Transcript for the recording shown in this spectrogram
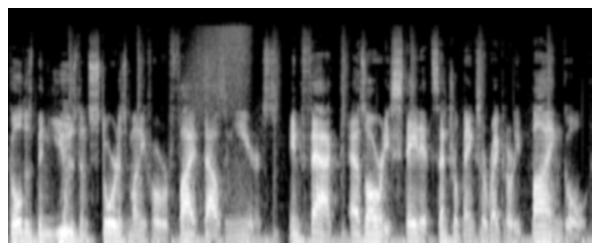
gold has been used and stored as money for over 5,000 years. In fact, as already stated, central banks are regularly buying gold.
